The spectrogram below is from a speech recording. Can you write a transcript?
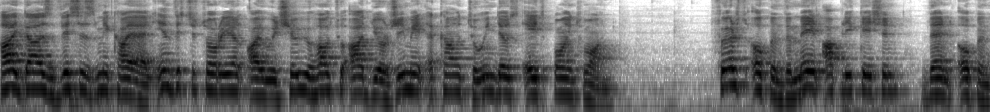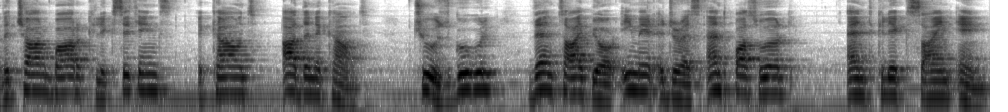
Hi guys, this is Mikael. In this tutorial, I will show you how to add your Gmail account to Windows 8.1. First, open the Mail application, then open the charm bar, click Settings, Account, Add an account. Choose Google, then type your email address and password and click Sign in.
